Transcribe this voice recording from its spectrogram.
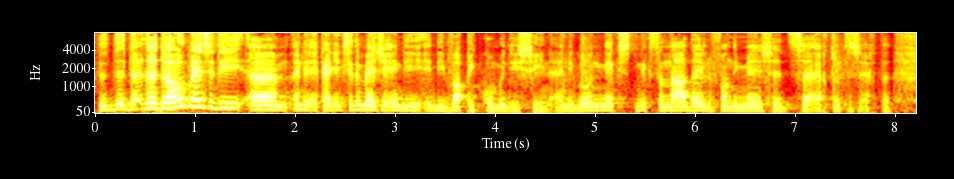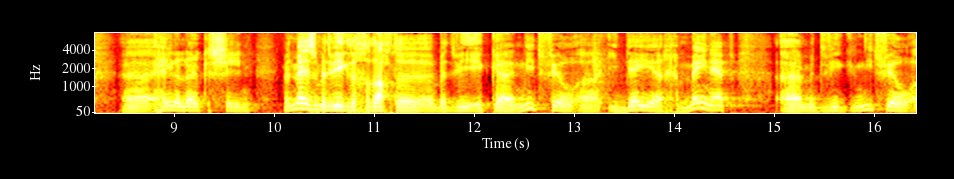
De, de, de, de, hoop mensen die. Um, en kijk, ik zit een beetje in die, in die wappie comedy scene. En ik wil niks, niks ten nadelen van die mensen. Het is echt, het is echt een uh, hele leuke scene. Met mensen met wie ik de gedachten. Met wie ik niet veel ideeën gemeen heb. met wie ik niet veel.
